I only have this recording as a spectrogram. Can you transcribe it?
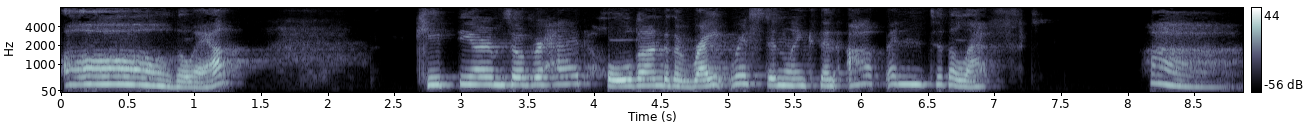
all the way up. Keep the arms overhead. Hold on to the right wrist and lengthen up and to the left. Ah.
